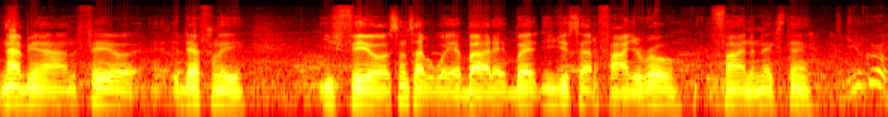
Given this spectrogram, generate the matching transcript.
not being out in the field, it definitely you feel some type of way about it. But you just got to find your role, find the next thing. Did you grow?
